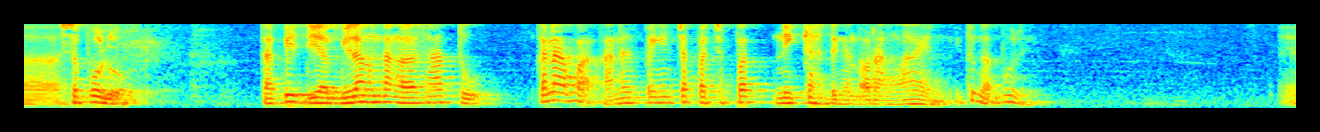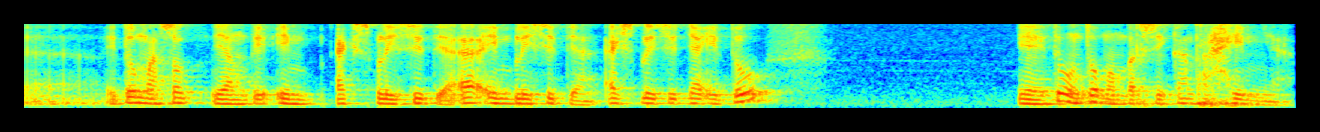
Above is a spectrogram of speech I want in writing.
eh, uh, 10 tapi dia bilang tanggal 1 kenapa? karena pengen cepat-cepat nikah dengan orang lain itu nggak boleh ya, itu masuk yang di, eksplisit ya eh, implisit ya eksplisitnya itu yaitu untuk membersihkan rahimnya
